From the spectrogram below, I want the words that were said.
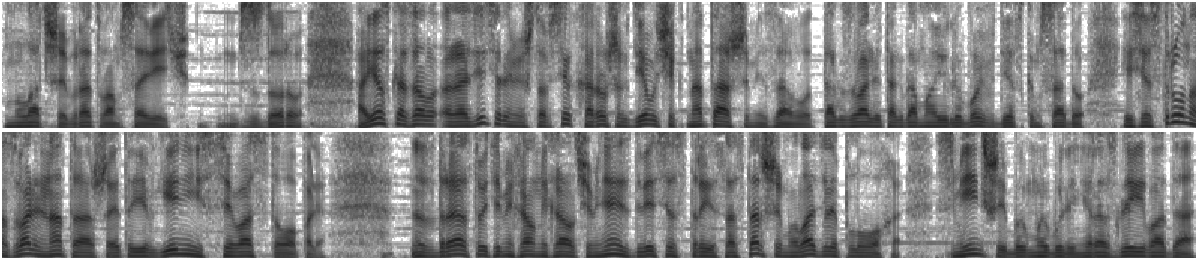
младший брат вам советчик. Здорово. А я сказал родителям, что всех хороших девочек Наташами зовут. Так звали тогда мою любовь в детском саду. И сестру назвали Наташа. Это Евгений из Севастополя. Здравствуйте, Михаил Михайлович. У меня есть две сестры. Со старшей мы ладили плохо. С меньшей бы мы были не разлей вода.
